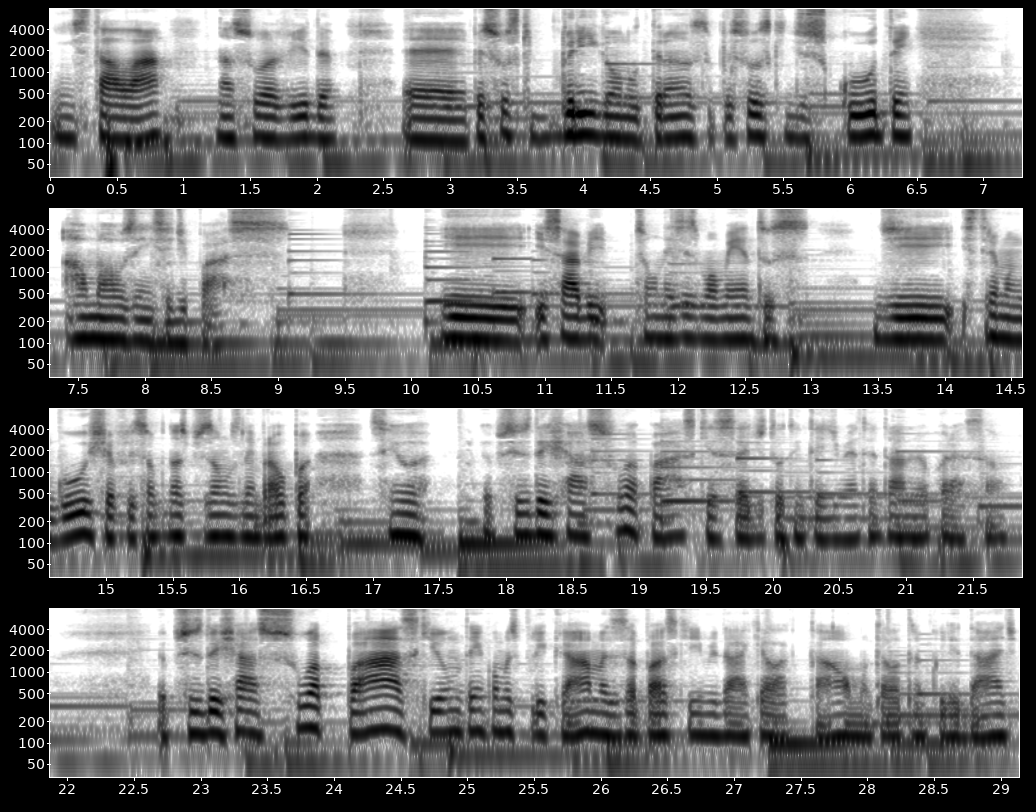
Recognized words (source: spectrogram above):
instalar na sua vida. É, pessoas que brigam no trânsito, pessoas que discutem, há uma ausência de paz. E, e sabe, são nesses momentos de extrema angústia, aflição, que nós precisamos lembrar: opa, Senhor, eu preciso deixar a Sua paz, que excede todo entendimento, entrar no meu coração. Eu preciso deixar a Sua paz, que eu não tenho como explicar, mas essa paz que me dá aquela calma, aquela tranquilidade,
